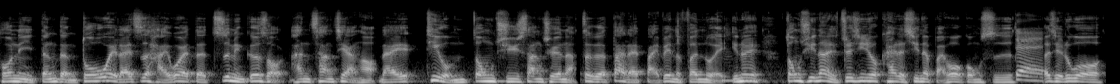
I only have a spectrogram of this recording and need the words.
托尼等等多位来自海外的知名歌手和唱将哈，来替我们东区商圈呢、啊，这个带来百变的氛围。因为东区那里最近又开了新的百货公司，对。而且如果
